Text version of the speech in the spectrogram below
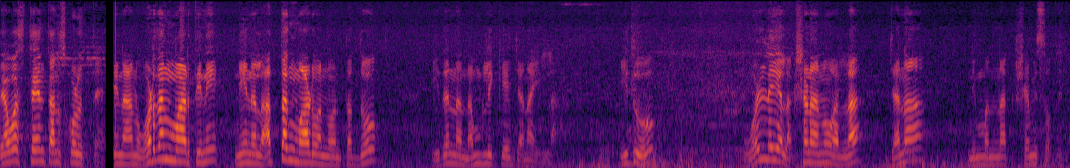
ವ್ಯವಸ್ಥೆ ಅಂತ ಅನಿಸ್ಕೊಳ್ಳುತ್ತೆ. ನಾನು ಹೊಡೆದಂಗೆ ಮಾಡ್ತೀನಿ, ನೀನೆಲ್ಲ ಹತ್ತಂಗೆ ಮಾಡು ಅನ್ನುವಂಥದ್ದು ಇದನ್ನು ನಂಬಲಿಕ್ಕೆ ಜನ ಇಲ್ಲ. ಇದು ಒಳ್ಳೆಯ ಲಕ್ಷಣವೂ ಅಲ್ಲ, ಜನ ನಿಮ್ಮನ್ನು ಕ್ಷಮಿಸೋದಿಲ್ಲ.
